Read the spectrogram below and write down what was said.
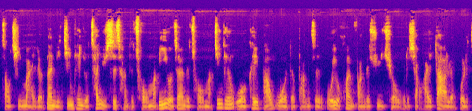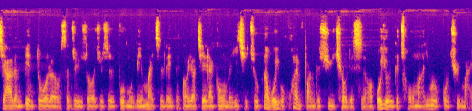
早期买的，那你今天有参与市场的筹码，你有这样的筹码，今天我可以把我的房子，我有换房的需求，我的小孩大了，我的家人变多了，甚至于说就是父母年迈之类的哦，要接来跟我们一起住，那我有换房的需求的时候，我有一个。筹码，因为我过去买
